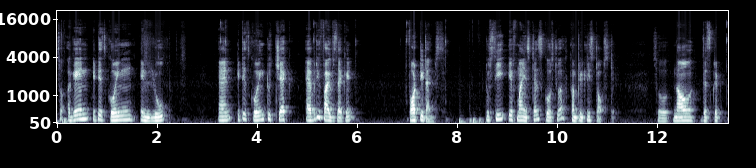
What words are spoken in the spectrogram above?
So again, it is going in loop and it is going to check every 5 seconds 40 times to see if my instance goes to a completely stop state. So now the script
